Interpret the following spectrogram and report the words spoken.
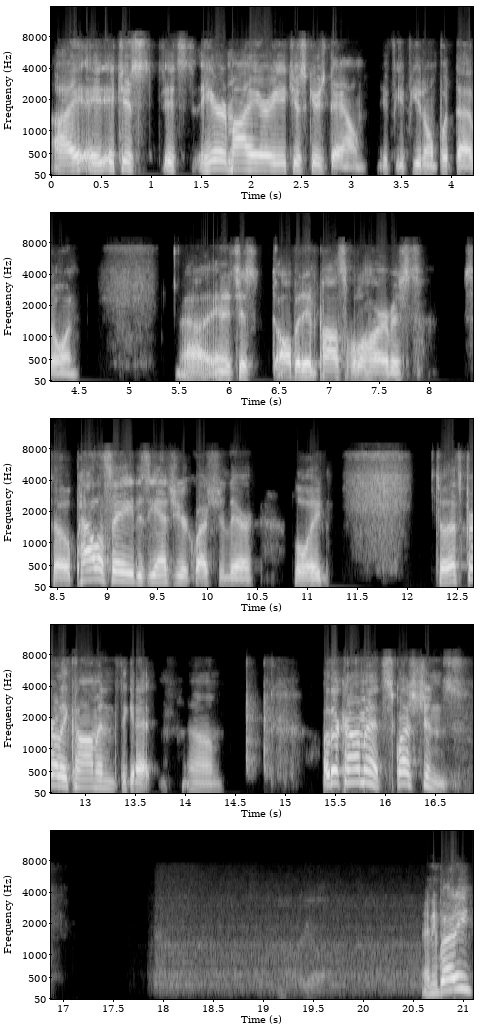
I it, just it's here in my area. It just goes down if if you don't put that on uh, and it's just all but impossible to harvest. So Palisade is the answer to your question there, Lloyd. So that's fairly common to get. Um, other comments, questions? Anybody?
